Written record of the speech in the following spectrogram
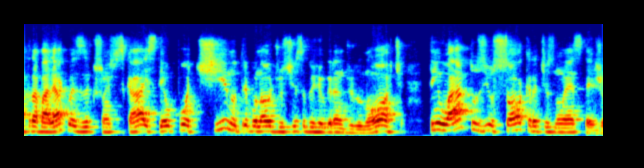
trabalhar com as execuções fiscais, tem o Poti no Tribunal de Justiça do Rio Grande do Norte, tem o Atos e o Sócrates no STJ,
